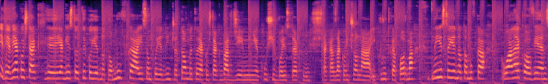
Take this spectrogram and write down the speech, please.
nie wiem, jakoś tak, yy, jak jest to tylko jednotomówka i są pojedyncze tomy, to jakoś tak bardziej mnie kusi, bo jest to jakaś taka zakończona i krótka forma. No i jest to jednotomówka Łaneko, więc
